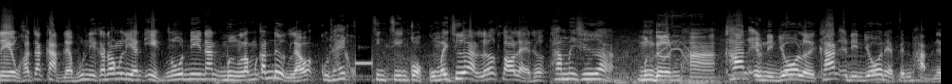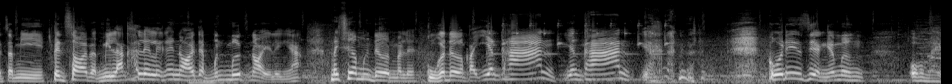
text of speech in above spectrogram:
เร็วๆเขาจะกลับแล้วพรุ่งนี้ก็ต้องเรียนอีกนู่นนี่นั่นมึงแล้วมันก็ดึกแล้วกูให้จริงๆกกกูไม่เชื่อเลิกตอแหลเถอถ้าไม่เชื่อ มึงเดินมาข้างเอลนินโยเลยข้างเอลนินโยเนี่ยเป็นผับเนี่ยจะมีเป็นซอยแบบมีร้านค้าเล็กๆน้อยๆแต่มืดๆหน่อยอะไรเงี้ยไม่เชื่อมึงเดินมาเลย กูก็เดินไปเอียงคานเอียงคานเอียงคานกูได้ยินเสียงเงี้ยมึงโอ้ my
